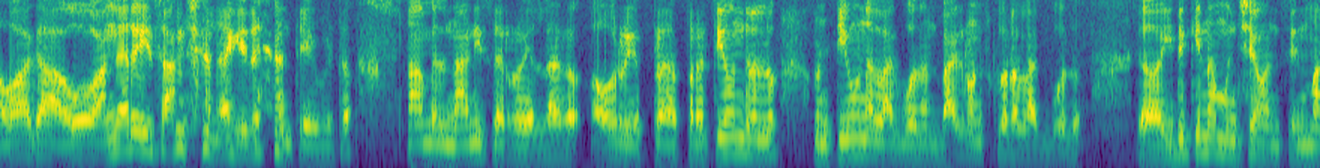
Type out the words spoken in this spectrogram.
ಅವಾಗ, ಓ, ಹಂಗಾರೆ ಈ ಸಾಂಗ್ ಚೆನ್ನಾಗಿದೆ ಅಂತ ಹೇಳ್ಬಿಟ್ಟು, ಆಮೇಲೆ ನಾಣಿ ಸರ್ ಎಲ್ಲರೂ ಅವ್ರಿಗೆ ಪ್ರ, ಪ್ರತಿಯೊಂದರಲ್ಲೂ ಒಂದು ಟ್ಯೂನಲ್ಲಿ ಆಗ್ಬೋದು, ಒಂದು ಬ್ಯಾಕ್ಗ್ರೌಂಡ್ ಸ್ಕೋರಲ್ಲಿ ಆಗ್ಬೋದು. ಇದಕ್ಕಿಂತ ಮುಂಚೆ ಒಂದು ಸಿನಿಮಾ,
